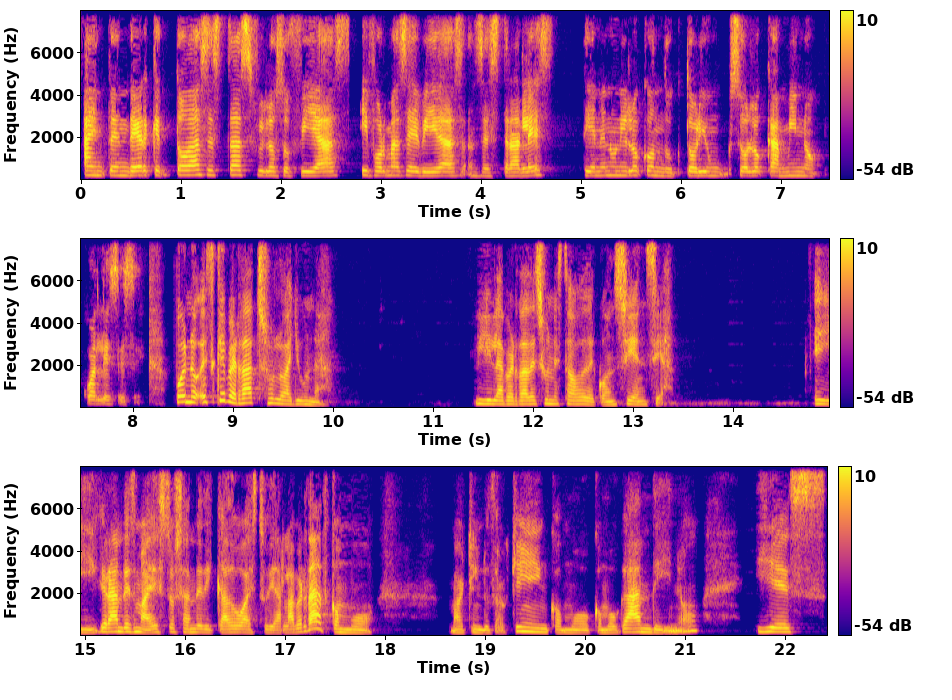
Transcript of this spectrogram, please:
a entender que todas estas filosofías y formas de vidas ancestrales tienen un hilo conductor y un solo camino. ¿Cuál es ese? Bueno, es que verdad solo hay una. Y la verdad es un estado de conciencia y grandes maestros se han dedicado a estudiar la verdad, como Martin Luther King, como, como Gandhi, ¿no? Y es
